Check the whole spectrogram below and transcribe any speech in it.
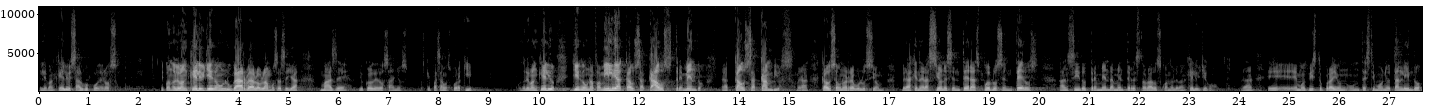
El Evangelio es algo poderoso. Y cuando el Evangelio llega a un lugar, ¿verdad? lo hablamos hace ya más de, yo creo, de dos años que pasamos por aquí. Cuando el Evangelio llega a una familia, causa caos tremendo, causa cambios, ¿verdad? causa una revolución. ¿Verdad? Generaciones enteras, pueblos enteros han sido tremendamente restaurados cuando el Evangelio llegó. Eh, hemos visto por ahí un, testimonio tan lindo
